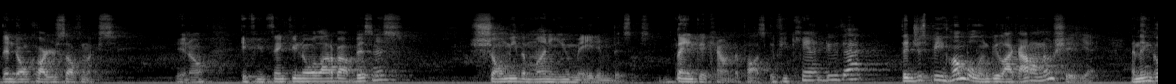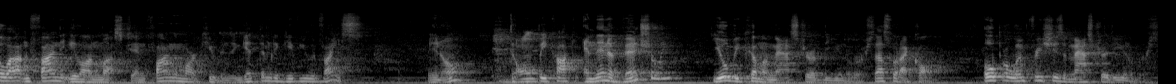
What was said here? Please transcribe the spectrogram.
then don't call yourself nice. You know, if you think you know a lot about business, show me the money you made in business, bank account deposit. If you can't do that, then just be humble and be like, I don't know shit yet. And then go out and find the Elon Musks and find the Mark Cubans and get them to give you advice. You know, don't be cocky. And then eventually, you'll become a master of the universe. That's what I call it. Oprah Winfrey, she's a master of the universe.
